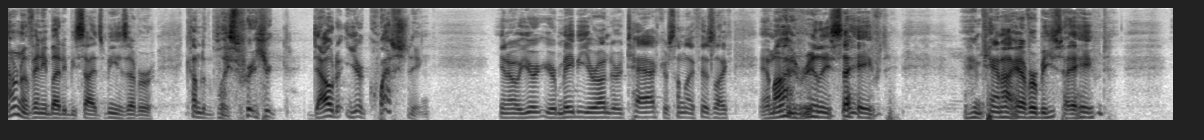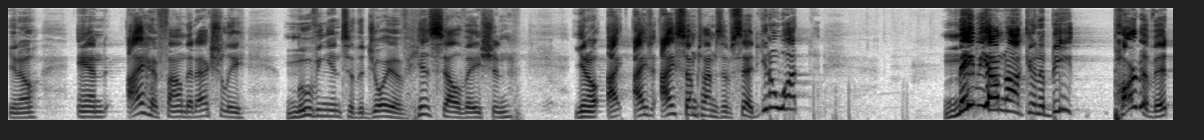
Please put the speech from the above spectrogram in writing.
I don't know if anybody besides me has ever come to the place where you're doubt, you're questioning. You know, you're, you're maybe you're under attack or something like this. Like, am I really saved? And can I ever be saved? You know, and I have found that actually moving into the joy of His salvation, you know, I, I, I sometimes have said, you know what? Maybe I'm not going to be part of it.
